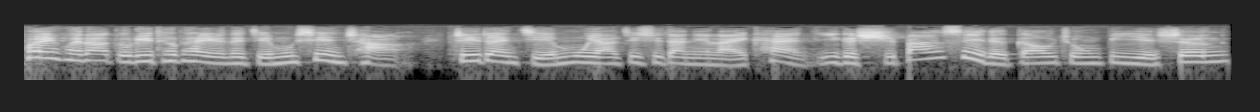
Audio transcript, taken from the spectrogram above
欢迎回到独立特派员的节目现场，这一段节目要继续带您来看一个十八岁的高中毕业生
